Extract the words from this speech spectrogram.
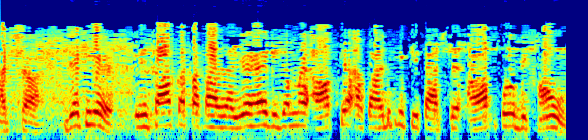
अच्छा देखिए इंसाफ का तकाजा यह है कि जब मैं आपके अकादमी की किताब से आपको दिखाऊँ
